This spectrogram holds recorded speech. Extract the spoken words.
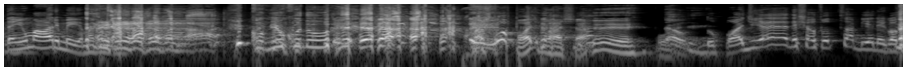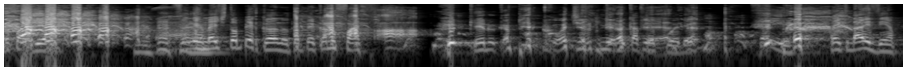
tem uma hora e meia, mas Comi o cu do Uber. Pastor, pode borrachar? É. não, não pode é deixar o todo saber, né? Igual eu tô fazendo. Infelizmente tô pecando, eu tô pecando fácil. Quem nunca picou, tira o Quem primeiro nunca pecou, né? Isso aí, tem que dar exemplo.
